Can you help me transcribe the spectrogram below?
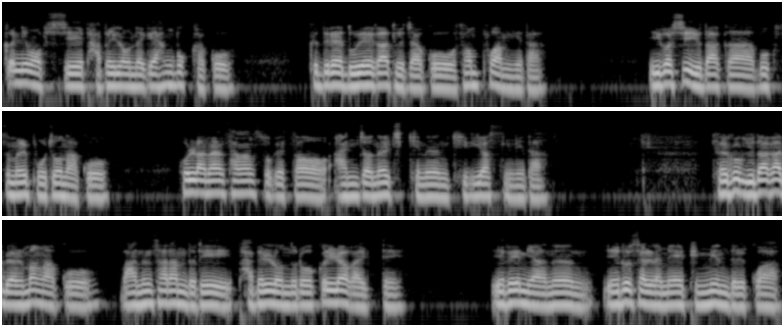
끊임없이 바벨론에게 항복하고 그들의 노예가 되자고 선포합니다. 이것이 유다가 목숨을 보존하고 혼란한 상황 속에서 안전을 지키는 길이었습니다. 결국 유다가 멸망하고 많은 사람들이 바벨론으로 끌려갈 때 예레미야는 예루살렘의 빈민들과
